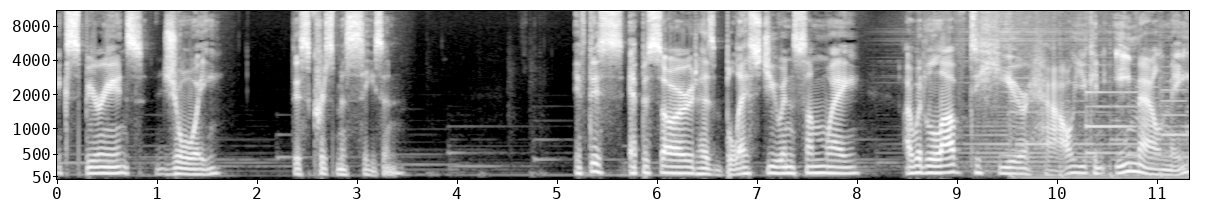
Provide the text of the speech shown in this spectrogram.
experience joy this Christmas season. If this episode has blessed you in some way, I would love to hear how. You can email me.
